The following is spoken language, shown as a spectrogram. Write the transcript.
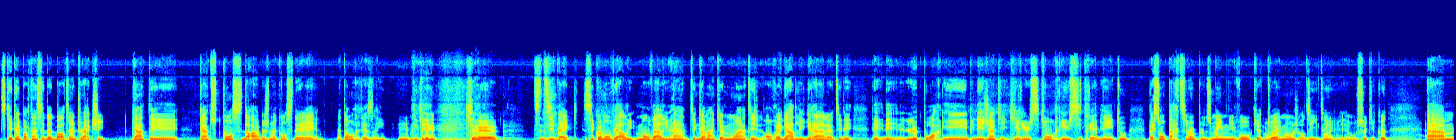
ce qui est important, c'est de te bâtir un track sheet. Quand, t'es- quand tu te considères, ben je me considérais, mettons, raisin, Mm. OK, que tu te dis, ben, c'est quoi mon value, mon value add? Mm. Comment que moi, on regarde les grands, là, des, des, des Luc Poirier, puis des gens qui, qui, réussi- qui ont réussi très bien et tout, ben, ils sont partis un peu du même niveau que toi et moi aujourd'hui, Ouais. euh, ou ceux qui écoutent. Euh,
